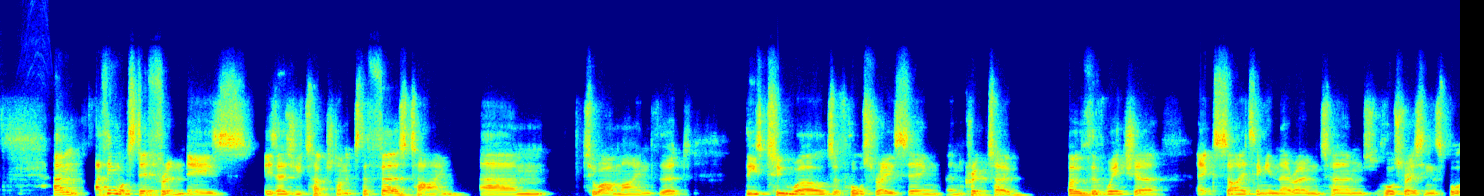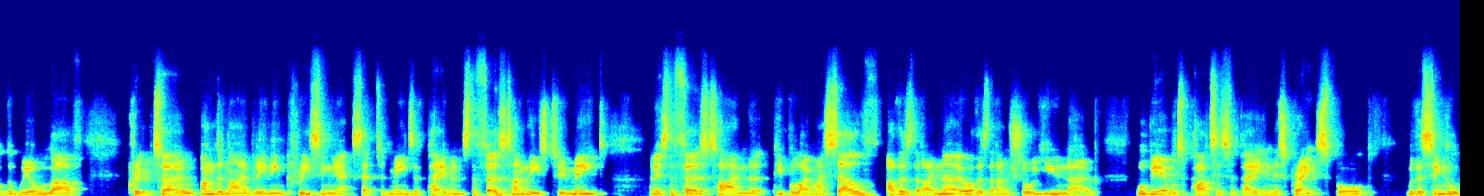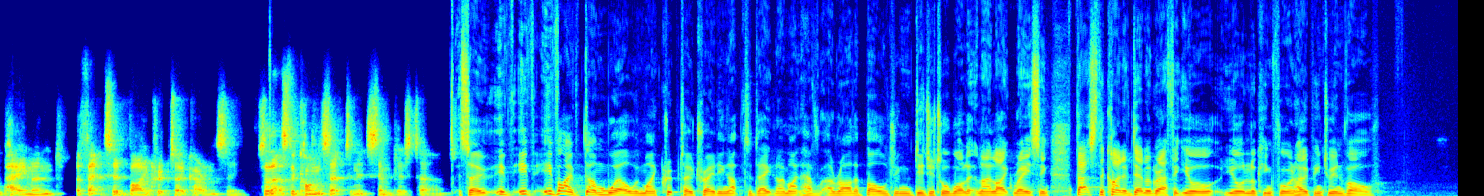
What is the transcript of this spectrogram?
Um, I think what's different is, is as you touched on, it's the first time, um, to our mind, that these two worlds of horse racing and crypto both of which are exciting in their own terms. Horse racing, the sport that we all love. Crypto, undeniably an increasingly accepted means of payment. It's the first time these two meet. And it's the first time that people like myself, others that I know, others that I'm sure you know, will be able to participate in this great sport with a single payment affected by cryptocurrency. So that's the concept in its simplest terms. So if, if, if, I've done well with my crypto trading up to date and I might have a rather bulging digital wallet and I like racing, that's the kind of demographic you're, you're looking for and hoping to involve?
